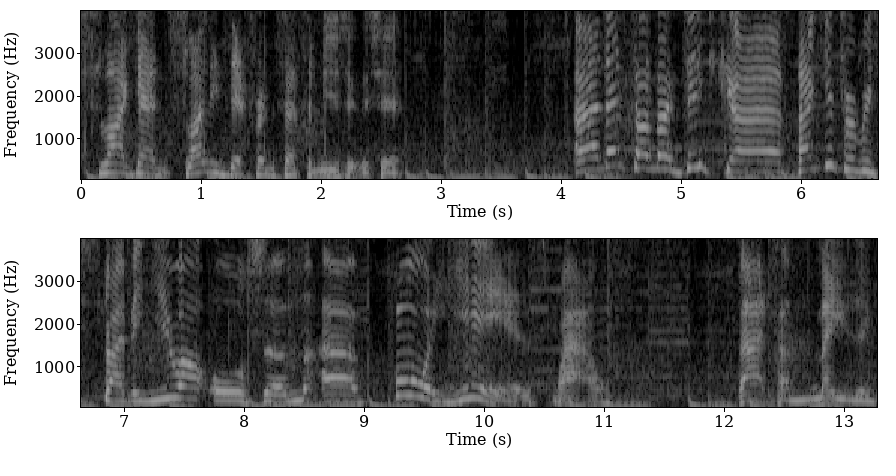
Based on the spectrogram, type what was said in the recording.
Slight again, slightly different set of music this year. Uh, next on 19, uh, thank you for resubscribing. You are awesome. Uh, four years. Wow. That's amazing.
